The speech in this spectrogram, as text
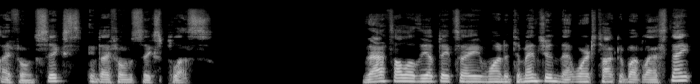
iPhone 6, and iPhone 6 Plus. That's all of the updates I wanted to mention that weren't talked about last night.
